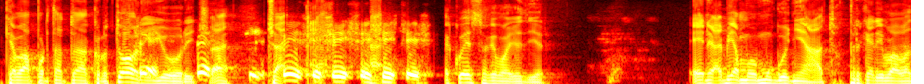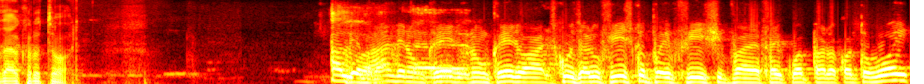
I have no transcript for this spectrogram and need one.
che aveva portato da Crotone, Sì, Juric. sì, eh. sì, Cioè, sì, sì, sì, eh, sì, sì. È questo che voglio dire. E ne abbiamo mugugnato perché arrivava dal Crotone. Allora, non eh, credo, non credo a- scusa, lo finisco, poi finisci, fai, fai parla quanto vuoi.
